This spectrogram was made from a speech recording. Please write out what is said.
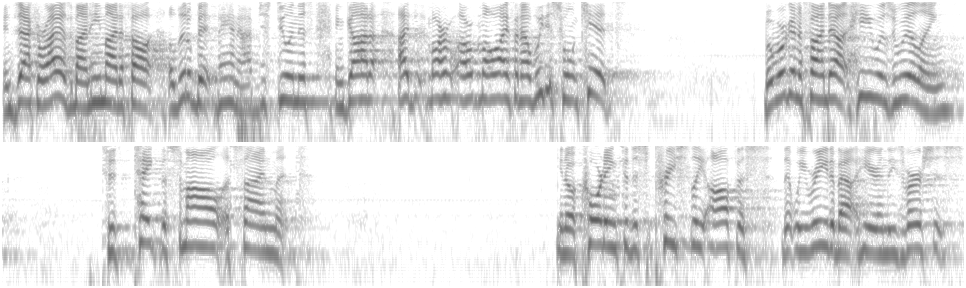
In Zechariah's mind, he might have thought a little bit, man, I'm just doing this, and God, I, our, my wife and I, we just want kids. But we're going to find out he was willing to take the small assignment. You know, according to this priestly office that we read about here in these verses.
